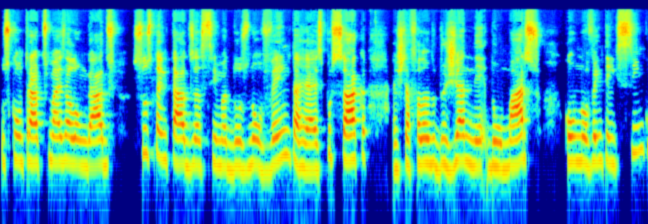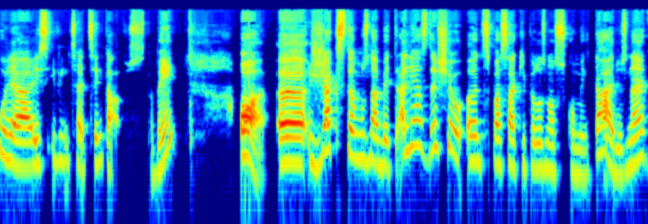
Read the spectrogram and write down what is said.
os contratos mais alongados, sustentados acima dos 90 reais por saca. A gente está falando do, jane... do março com R$ 95,27, tá bem? Ó, uh, já que estamos na B3, aliás, deixa eu antes passar aqui pelos nossos comentários, né?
